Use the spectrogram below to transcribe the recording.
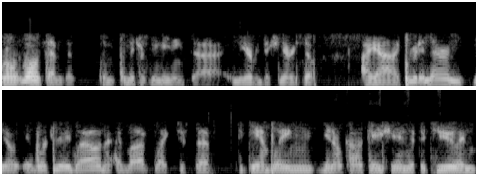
Rolling, Rolling Sevens has some, some interesting meanings uh, in the Urban Dictionary. So I, uh, threw it in there, and you know, it worked really well. And I, I loved like just the, the gambling, you know, connotation with it too, and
